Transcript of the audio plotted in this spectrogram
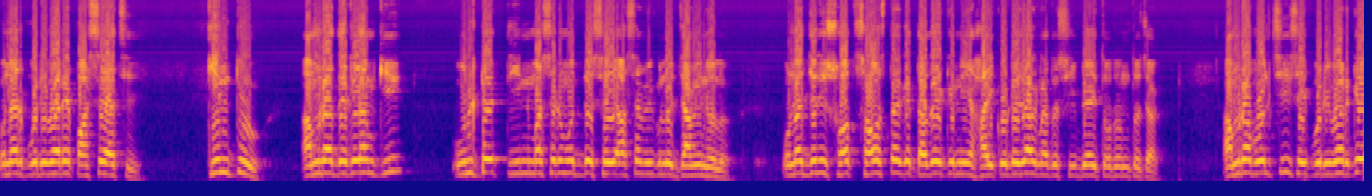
ওনার পরিবারের পাশে আছি। কিন্তু আমরা দেখলাম কি উল্টে তিন মাসের মধ্যে সেই আসামিগুলো জামিন হলো। ওনার যদি সৎ সাহস থাকে, তাদেরকে নিয়ে হাইকোর্টে যাক, না তো সিবিআই তদন্ত চাক। আমরা বলছি, সেই পরিবারকে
